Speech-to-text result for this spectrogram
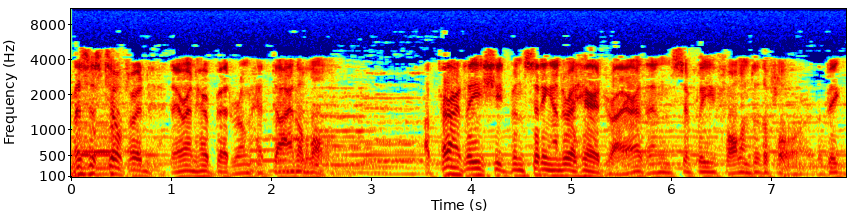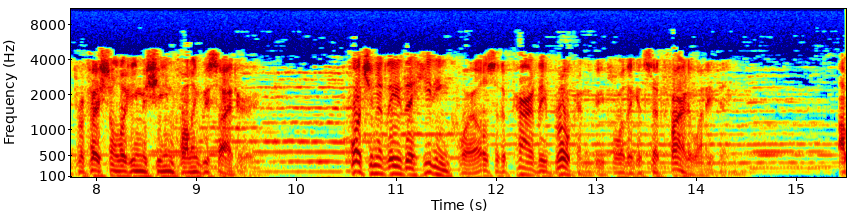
Mrs. Tilford, there in her bedroom, had died alone. Apparently, she'd been sitting under a hair dryer, then simply fallen to the floor, the big professional looking machine falling beside her. Fortunately, the heating coils had apparently broken before they could set fire to anything. A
